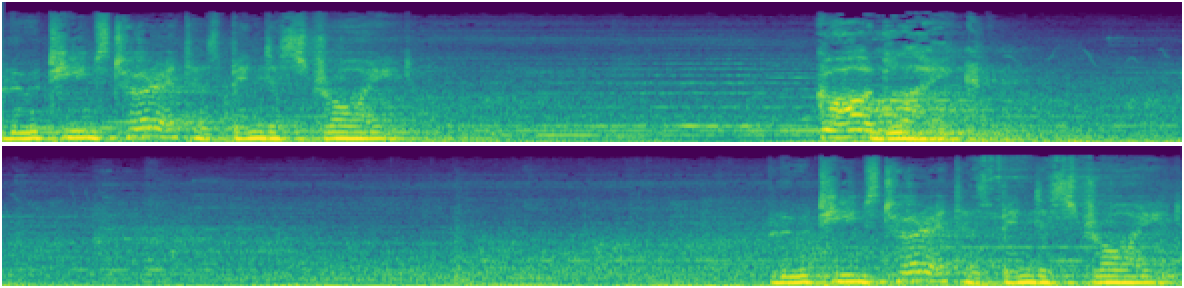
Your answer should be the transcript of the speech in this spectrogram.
Blue Team's turret has been destroyed. Godlike. Blue Team's turret has been destroyed.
